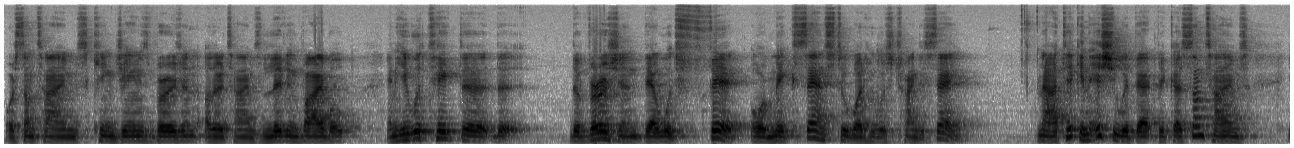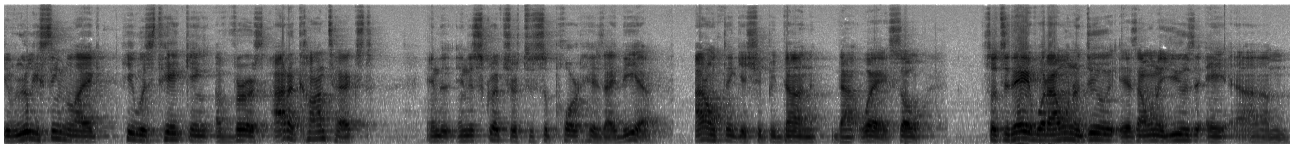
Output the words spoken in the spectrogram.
or sometimes King James Version, other times Living Bible, and he would take the, the, the version that would fit or make sense to what he was trying to say. Now, I take an issue with that because sometimes it really seemed like he was taking a verse out of context in the, in the scripture to support his idea. I don't think it should be done that way. So, so today what I want to do is I want to use a, um,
